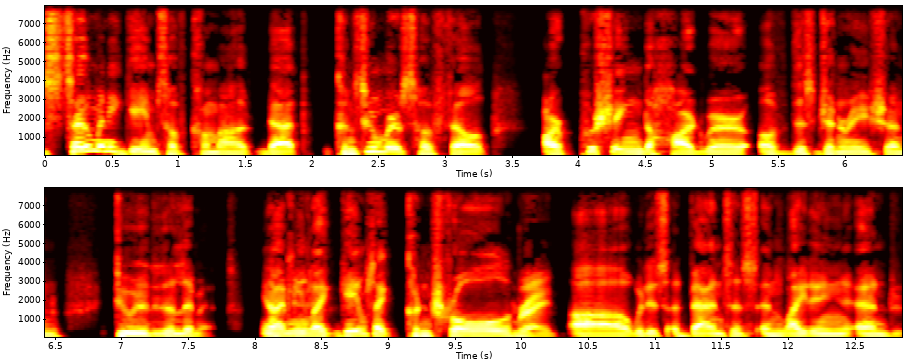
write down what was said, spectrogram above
so many games have come out that consumers have felt are pushing the hardware of this generation to the limit. You know, I mean, like games like Control, Right. uh, with its advances in lighting, and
